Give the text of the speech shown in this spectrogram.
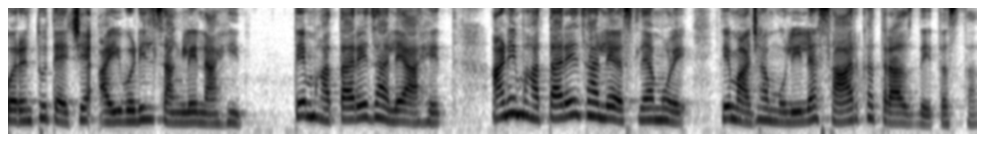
परंतु त्याचे आईवडील चांगले नाहीत. ते म्हातारे झाले आहेत आणि म्हातारे झाले असल्यामुळे ते माझ्या मुलीला सारखा त्रास देत असतात.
